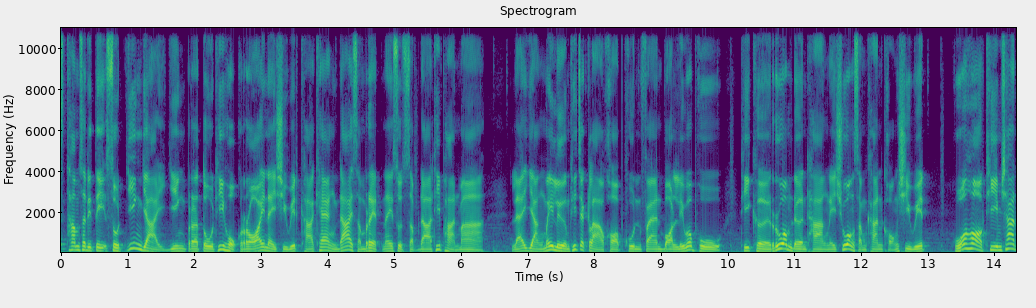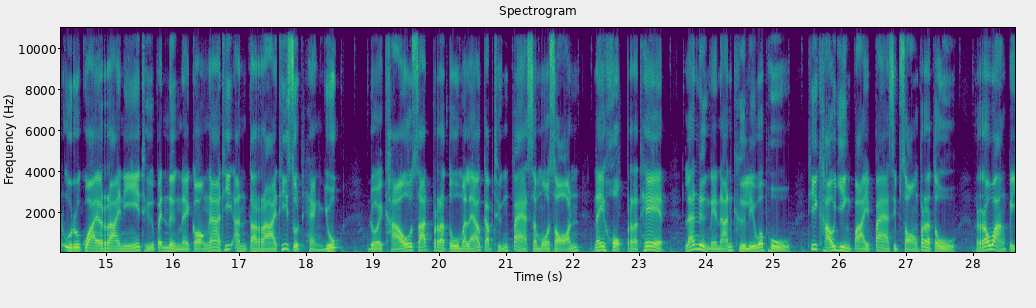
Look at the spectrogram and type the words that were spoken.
สทำสถิติสุดยิ่งใหญ่ ยิงประตูที่ 600 ในชีวิตขาแข้งได้สำเร็จในสุดสัปดาห์ที่ผ่านมา และยังไม่ลืมที่จะกล่าวขอบคุณแฟนบอลลิเวอร์พูลที่เคยร่วมเดินทางในช่วงสำคัญของชีวิต หัวหอกทีมชาติอุรุกวัยรายนี้ถือเป็นหนึ่งในกองหน้าที่อันตรายที่สุดแห่งยุค โดยเขาซัดประตูมาแล้วกับถึง 8 สโมสรใน 6 ประเทศ และหนึ่งในนั้นคือลิเวอร์พูลที่เขายิงไป 82 ประตู ระหว่างปี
